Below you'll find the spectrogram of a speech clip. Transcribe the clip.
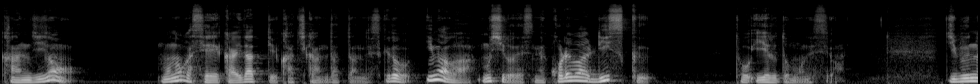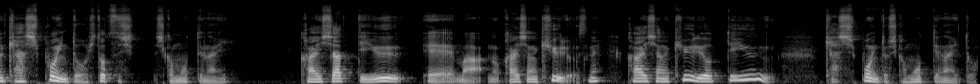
感じのものが正解だっていう価値観だったんですけど、今はむしろですね、これはリスクと言えると思うんですよ。自分のキャッシュポイントを一つしか持ってない会社っていう、えーまあ、の会社の給料ですね。会社の給料っていうキャッシュポイントしか持ってないと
